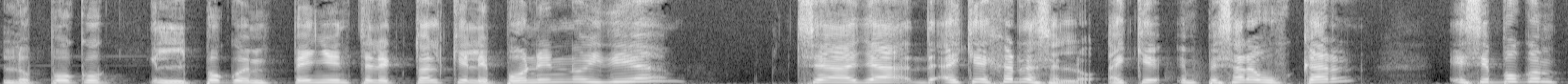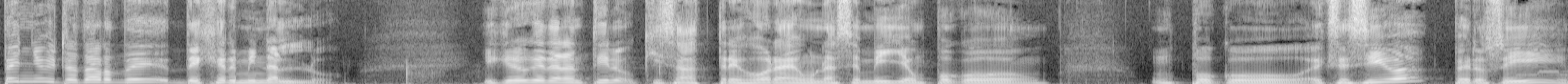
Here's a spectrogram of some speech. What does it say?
lo poco el poco empeño intelectual que le ponen hoy día, o sea, ya hay que dejar de hacerlo. Hay que empezar a buscar ese poco empeño y tratar de, germinarlo. Y creo que Tarantino, quizás tres horas es una semilla un poco un poco excesiva, pero sí,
